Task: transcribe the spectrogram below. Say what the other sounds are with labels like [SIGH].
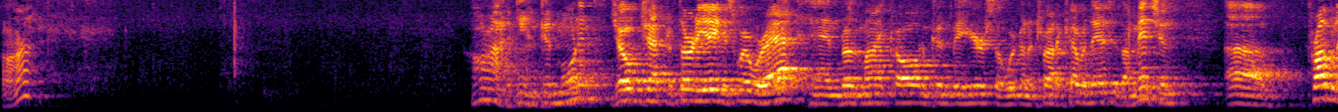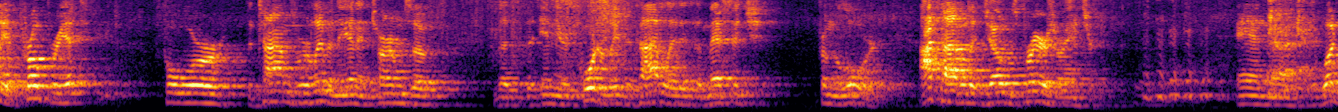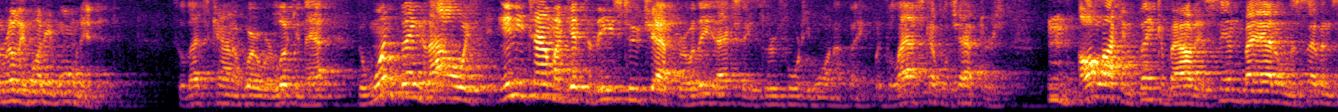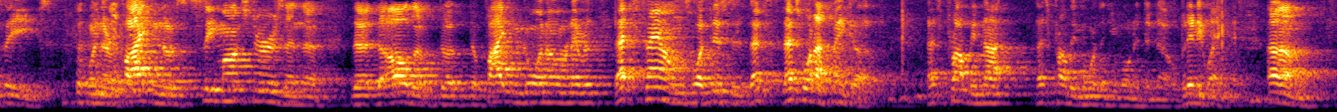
All right. All right, again, good morning. Job chapter 38 is where we're at, and Brother Mike called and couldn't be here, so we're going to try to cover this. As I mentioned, uh, probably appropriate for the times we're living in in terms of the, the, in your quarterly, the title it is a message from the Lord. I titled it Job's prayers are answered. and uh, it wasn't really what he wanted. So that's kind of where we're looking at. The one thing that I always, anytime I get to these two chapters, well, they actually through 41, I think, but the last couple chapters, [CLEARS THROAT] all I can think about is Sinbad on the seven seas when they're [LAUGHS] fighting those sea monsters and the, the, the all the, the, the fighting going on and everything. That sounds what this is. That's, that's what I think of. That's probably not, that's probably more than you wanted to know. But anyway, um,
